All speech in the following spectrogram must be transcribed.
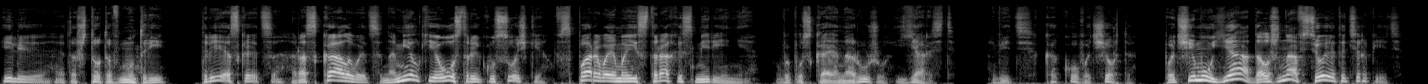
Или это что-то внутри, Трескается, раскалывается на мелкие острые кусочки, вспарывая мои страх и смирение, выпуская наружу ярость. Ведь какого черта? Почему я должна все это терпеть?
